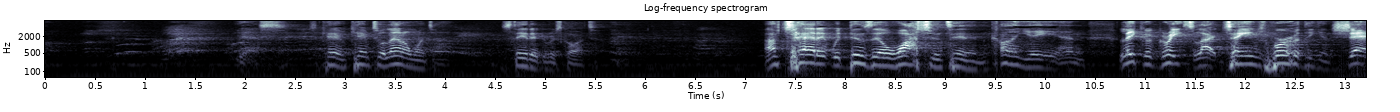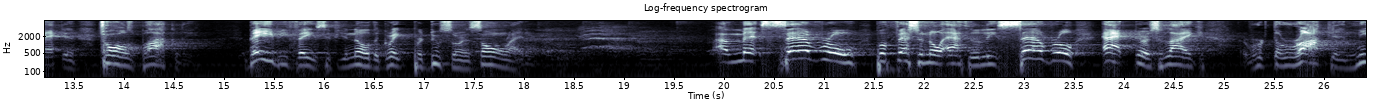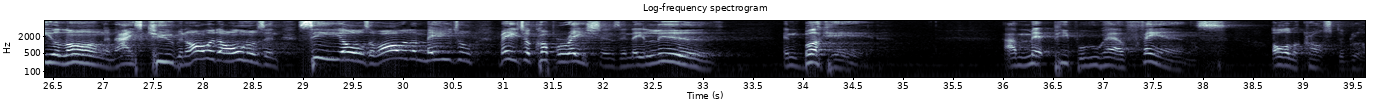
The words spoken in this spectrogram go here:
Yes, came, came to Atlanta one time, stayed at the Ritz Carlton. I've chatted with Denzel Washington and Kanye and Laker greats like James Worthy and Shaq and Charles Barkley. Babyface, if you know, the great producer and songwriter. I've met several professional athletes, several actors like The Rock and Nia Long and Ice Cube and all of the owners and CEOs of all of the major major corporations, and they live in Buckhead. I've met people who have fans all across the globe.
